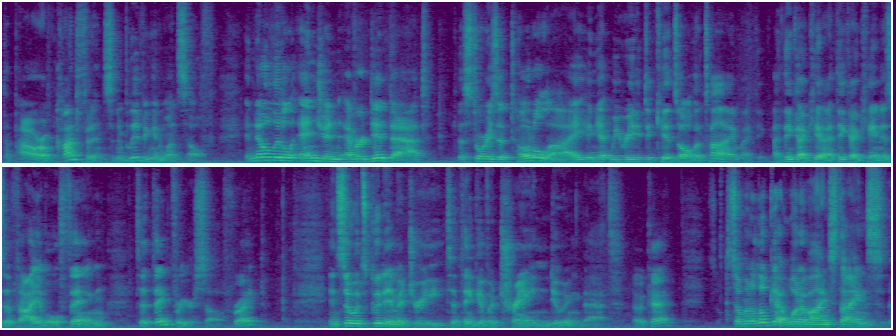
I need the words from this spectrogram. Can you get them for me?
The power of confidence and believing in oneself. And no little engine ever did that the story's a total lie, and yet we read it to kids all the time. I think I think I can, I think I can is a valuable thing to think for yourself, right? And so it's good imagery to think of a train doing that, okay? So I'm going to look at one of Einstein's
